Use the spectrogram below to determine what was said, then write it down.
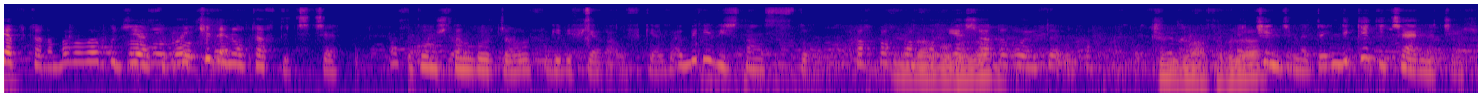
Gəp tana, baba, baba, bu cihazı, bax, iki dənə otaqdır çiçək. Qonşudan borc alıb, gedib yer alıb gəl. Biri vicdansızdır. Bax, bax, bax, bax, yaşadığı evdə. İkinci mərtəbədə. İkinci mərtəbə. İndi get içərinə çək.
